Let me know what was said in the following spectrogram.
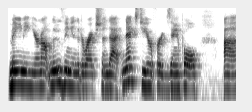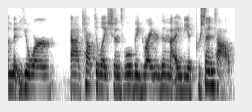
meaning you're not moving in the direction that next year, for example, um, your uh, calculations will be greater than the 80th percentile.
